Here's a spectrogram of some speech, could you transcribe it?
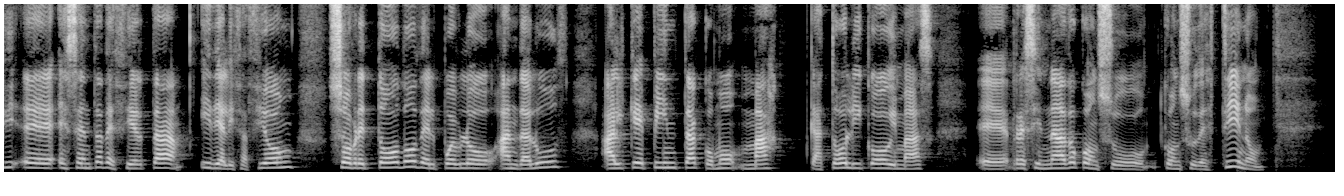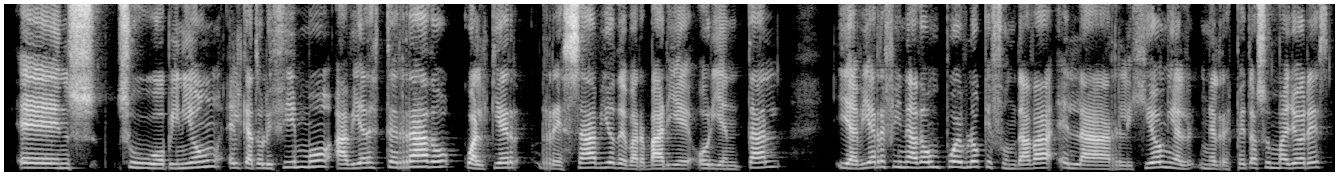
eh, exenta de cierta idealización, sobre todo del pueblo andaluz, al que pinta como más católico y más eh, resignado con su, con su destino. En su opinión, el catolicismo había desterrado cualquier resabio de barbarie oriental y había refinado a un pueblo que fundaba en la religión y en el respeto a sus mayores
